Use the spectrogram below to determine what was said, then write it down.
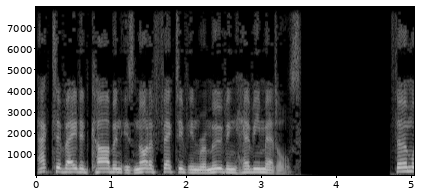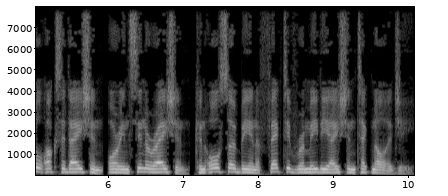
Activated carbon is not effective in removing heavy metals. Thermal oxidation or incineration can also be an effective remediation technology.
